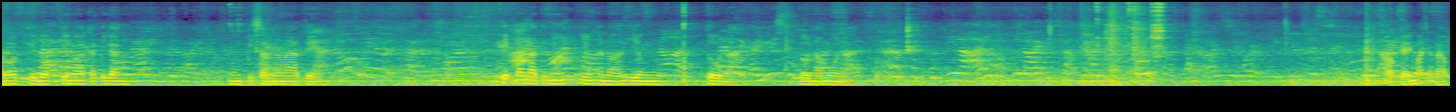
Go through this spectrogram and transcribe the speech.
Okay, okay mga katigang. Umpisan na natin. Tikman natin yung, yung ano, yung tuna. Tuna muna. Okay, masarap.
